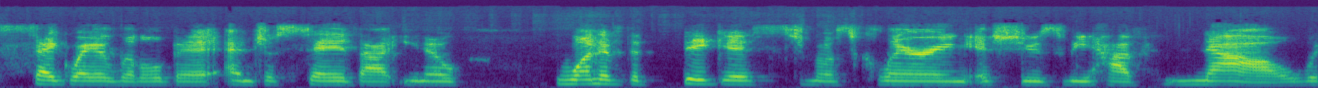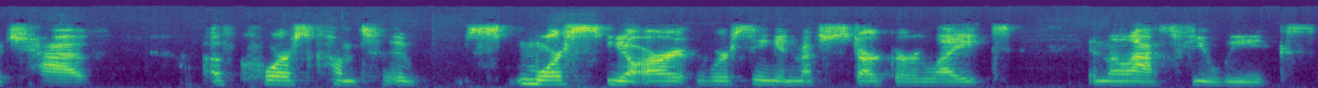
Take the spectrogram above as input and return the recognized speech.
segue a little bit and just say that, you know, one of the biggest, most glaring issues we have now, which have, of course, come to more, you know, are we're seeing in much starker light in the last few weeks,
